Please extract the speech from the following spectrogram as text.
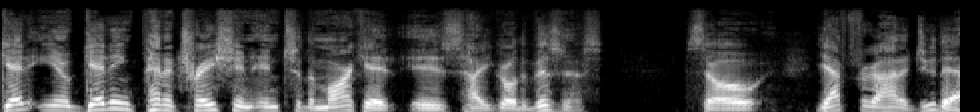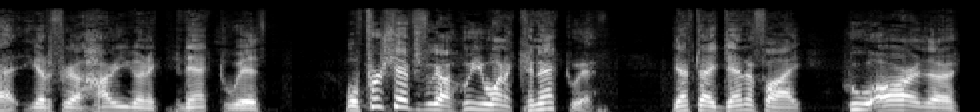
get, you know, getting penetration into the market is how you grow the business. So you have to figure out how to do that. You got to figure out how are you going to connect with, well, first you have to figure out who you want to connect with. You have to identify who are the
